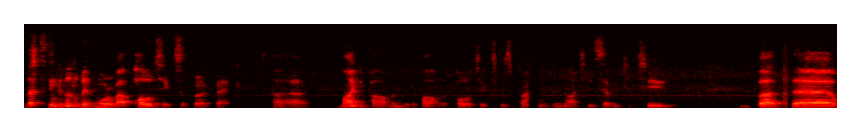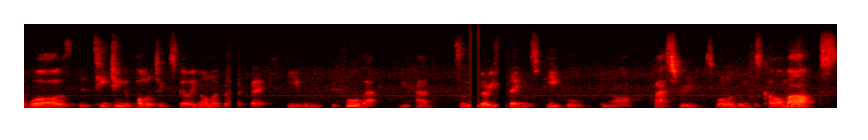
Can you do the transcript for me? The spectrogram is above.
let's think a little bit more about politics at Birkbeck. Uh, my department, the Department of Politics, was founded in 1972 but there was the teaching of politics going on at Birkbeck even before that. We've had some very famous people in our classrooms. One of them was Karl Marx.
